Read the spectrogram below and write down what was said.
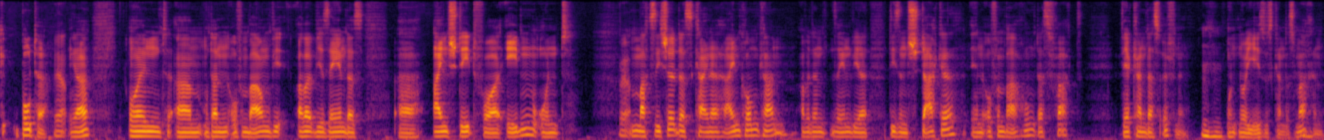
G- Bote, Ja. ja. Und, ähm, und dann Offenbarung, wir, aber wir sehen, dass äh, ein steht vor Eden und Ja. macht sicher, dass keiner reinkommen kann. Aber dann sehen wir diesen Starke in Offenbarung, das fragt, wer kann das öffnen? Mhm. Und nur Jesus kann das machen.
